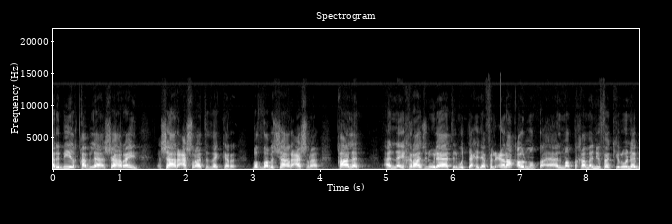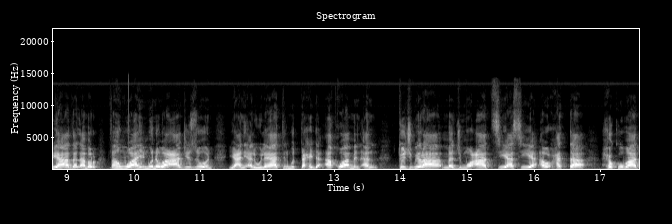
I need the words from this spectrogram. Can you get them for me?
أربيل قبل شهرين شهر عشرة أتذكر. بالضبط شهر عشرة. قالت أن إخراج الولايات المتحدة في العراق أو المنطقة من يفكرون بهذا الأمر فهم واهمون وعاجزون. يعني الولايات المتحدة أقوى من أن تجبرها مجموعات سياسية أو حتى حكومات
